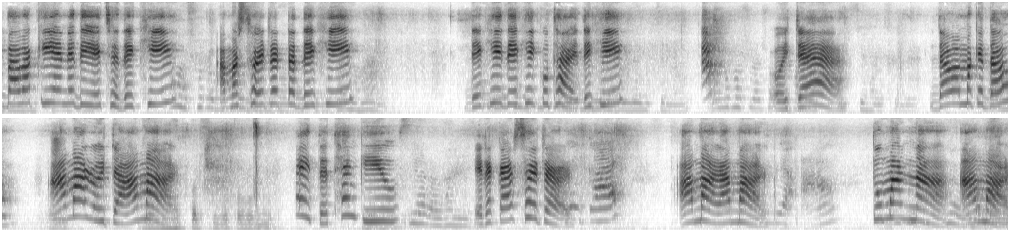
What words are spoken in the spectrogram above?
বাবা কি এনে দিয়েছে? দেখি। আমার সোয়েটারটা দেখি। দেখি দেখি কোথায়? দেখি। ওইটা? দাও আমাকে, দাও। আমার ওইটা, আমার। এই তো থ্যাংক ইউ এটা কার সোয়েটার? আমার আমার। তোমার না, আমার।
